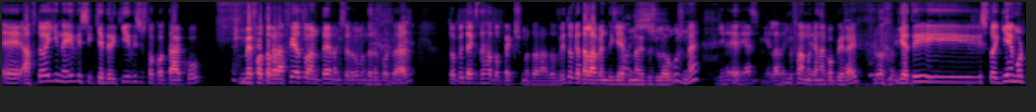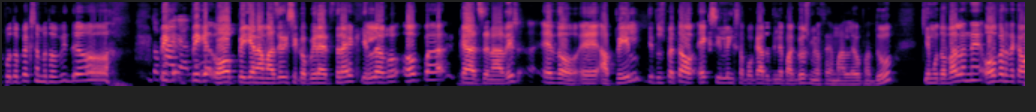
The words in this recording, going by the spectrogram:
ε, αυτό έγινε είδηση, κεντρική είδηση στο Κοτάκου με φωτογραφία του αντένα, ξέρω εγώ, με το ρεπορτάζ. Το οποίο εντάξει δεν θα το παίξουμε τώρα το βίντεο, καταλαβαίνετε για ευνόητους λόγους, ναι. Γίνεται Ε, διάσημη η Ελλάδα. Μην γίνεται φάμε διάσημη. κανένα copyright. γιατί στο Game Award που το παίξαμε το βίντεο. Το πήγα, φάγανε. πήγα, ω, πήγε να μας ρίξει copyright strike και λέω εγώ, Όπα, κάτσε να δεις. Εδώ, ε, appeal και τους πετάω 6 links από κάτω ότι είναι παγκόσμιο θέμα, λέω παντού. Και μου το βάλανε over 18.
